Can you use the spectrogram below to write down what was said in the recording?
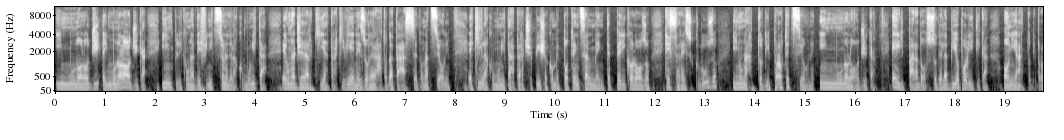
immunologi- è immunologica, implica una definizione della comunità e una gerarchia tra chi viene esonerato da tasse e donazioni e chi la comunità percepisce come potenzialmente pericoloso che sarà escluso in un atto di protezione immunologica. È il paradosso della biopolitica. Ogni atto di protezione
